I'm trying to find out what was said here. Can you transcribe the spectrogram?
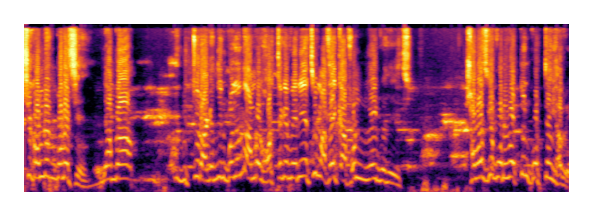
সে কমরেড বলেছে যে আমরা মৃত্যুর আগের দিন পর্যন্ত আমরা ঘর থেকে বেরিয়েছি, মাথায় কাফন নিয়েই বেরিয়েছি। সমাজকে পরিবর্তন করতেই হবে।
